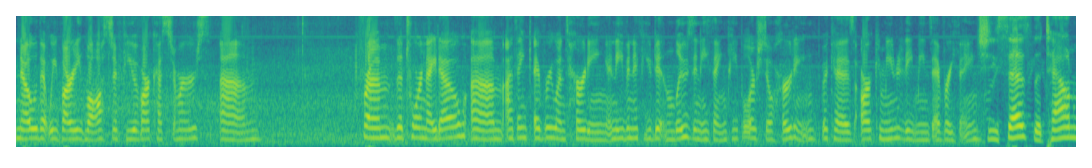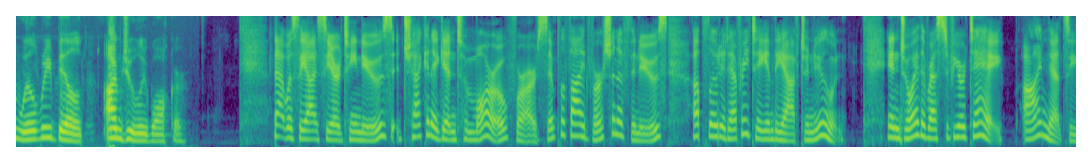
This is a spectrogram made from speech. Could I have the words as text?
know that we've already lost a few of our customers. Um, from the tornado, um, I think everyone's hurting. And even if you didn't lose anything, people are still hurting because our community means everything. She says the town will rebuild. I'm Julie Walker. That was the ICRT news. Check in again tomorrow for our simplified version of the news, uploaded every day in the afternoon. Enjoy the rest of your day. I'm Nancy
